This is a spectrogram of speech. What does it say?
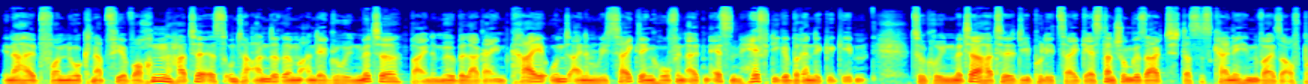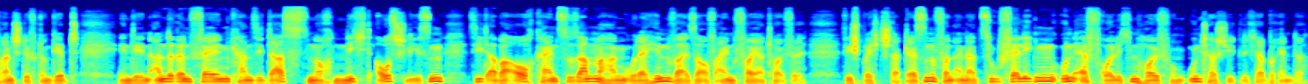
Innerhalb von nur knapp vier Wochen hatte es unter anderem an der Grünen Mitte, bei einem Möbellager in Krai und einem Recyclinghof in Altenessen heftige Brände gegeben. Zur Grünen Mitte hatte die Polizei gestern schon gesagt, dass es keine Hinweise auf Brandstiftung gibt. In den anderen Fällen kann sie das noch nicht ausschließen, sieht aber auch keinen Zusammenhang oder Hinweise auf einen Feuerteufel. Sie spricht stattdessen von einer zufälligen, unerfreulichen unerfreulichen Häufung unterschiedlicher Brände.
